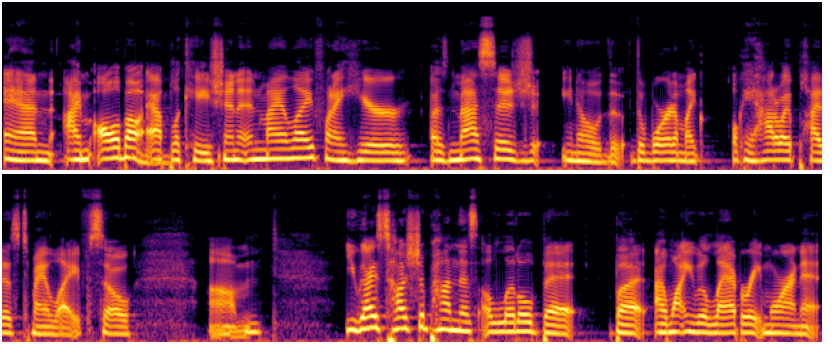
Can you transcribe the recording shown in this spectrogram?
and i'm all about mm-hmm. application in my life. When i hear a message you know the, the word i'm like okay how do i apply this to my life? So um, you guys touched upon this a little bit but i want you to elaborate more on it.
